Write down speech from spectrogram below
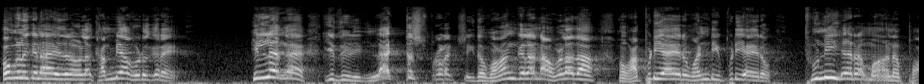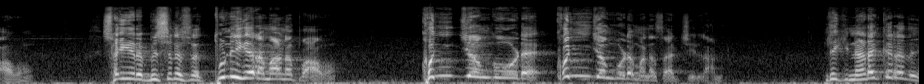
உங்களுக்கு நான் இதில் அவ்வளோ கம்மியாக கொடுக்குறேன். இல்லைங்க இது லேட்டஸ்ட் ப்ராடக்ட்ஸ் இதை வாங்கலைன்னா அவ்வளோதான். அப்படி ஆயிரும் வண்டி இப்படி ஆயிரும். துணிகரமான பாவம். செய்கிற பிஸ்னஸில் துணிகரமான பாவம். கொஞ்சம் கூட கொஞ்சம் கூட மனசாட்சி இல்லாமல் இன்றைக்கு நடக்கிறது.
